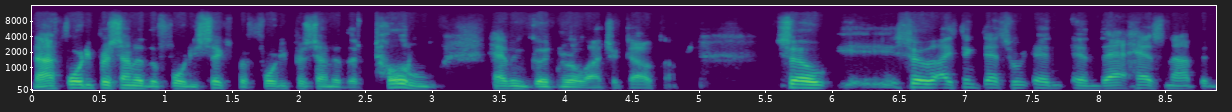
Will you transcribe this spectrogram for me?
not 40% of the 46, but 40% of the total having good neurologic outcomes. So, eh, so I think that's and, and that has not been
